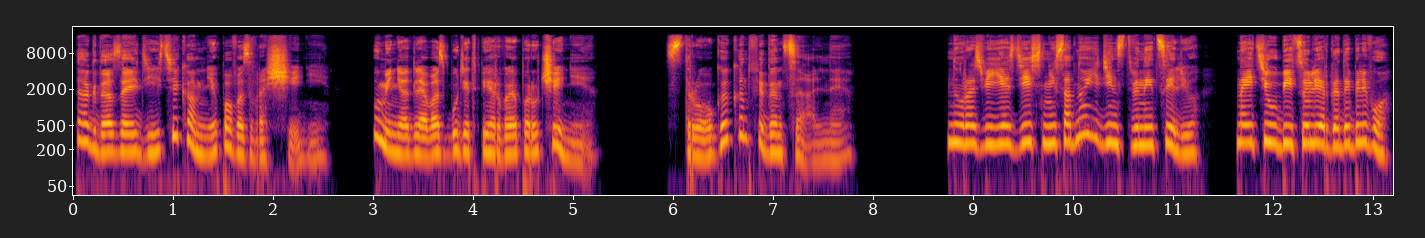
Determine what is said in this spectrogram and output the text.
тогда зайдите ко мне по возвращении. У меня для вас будет первое поручение. Строго конфиденциальное. Ну разве я здесь не с одной единственной целью — найти убийцу Лерга де Бельво?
